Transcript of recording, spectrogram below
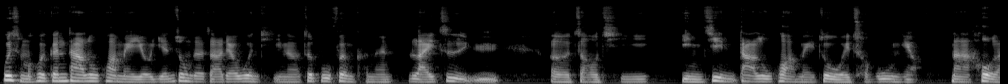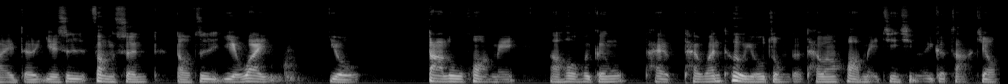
为什么会跟大陆画眉有严重的杂交问题呢？这部分可能来自于，呃，早期引进大陆画眉作为宠物鸟，那后来的也是放生，导致野外有大陆画眉，然后会跟台台湾特有种的台湾画眉进行了一个杂交。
